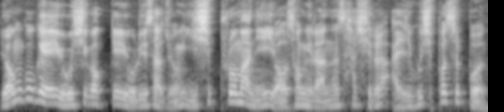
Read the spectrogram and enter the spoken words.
영국의 요식업계 요리사 중 20%만이 여성이라는 사실을 알리고 싶었을 뿐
